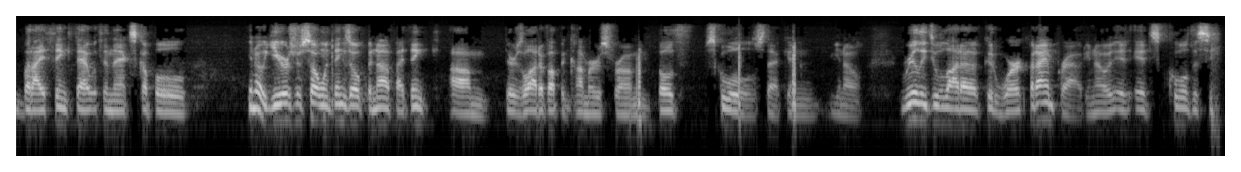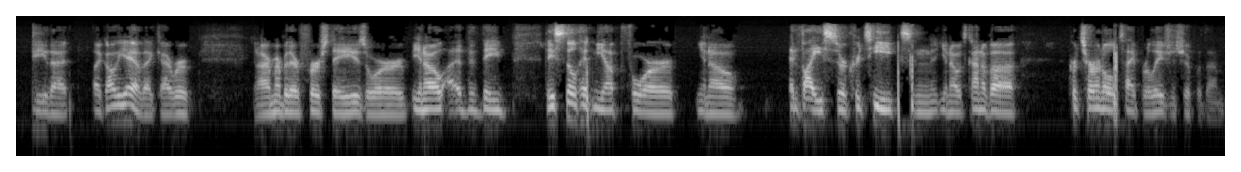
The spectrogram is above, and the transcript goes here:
but I think that within the next couple, you know, years or so when things open up, I think um, there's a lot of up and comers from both schools that can, you know, really do a lot of good work. But I'm proud. You know, it, it's cool to see that, like, oh yeah, like I were. You know, I remember their first days, or you know, they they still hit me up for you know advice or critiques, and you know, it's kind of a paternal type relationship with them.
